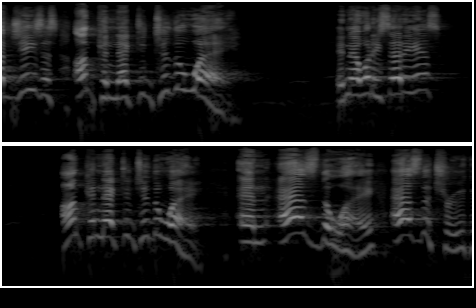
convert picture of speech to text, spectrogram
have Jesus, I'm connected to the way. Isn't that what He said He is? I'm connected to the way. And as the way, as the truth,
